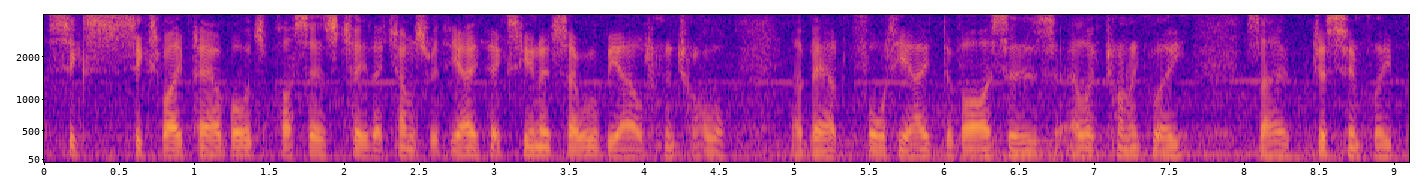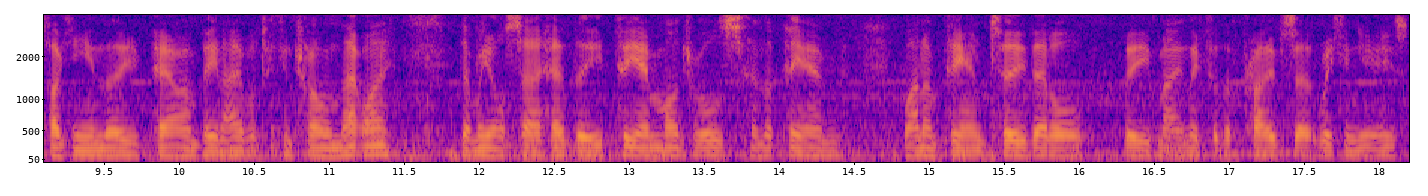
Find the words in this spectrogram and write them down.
six six-way power boards, plus there's two that comes with the Apex unit, so we'll be able to control about 48 devices electronically. So just simply plugging in the power and being able to control them that way. Then we also have the PM modules and the PM1 and PM2, that'll be mainly for the probes that we can use.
